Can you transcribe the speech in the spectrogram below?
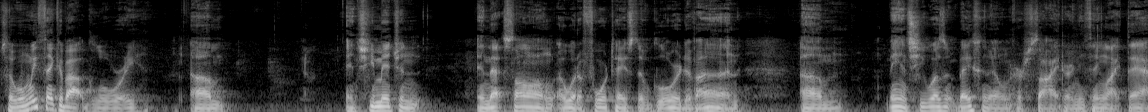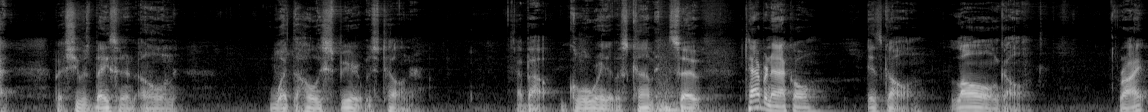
So when we think about glory, um, and she mentioned in that song, Oh, what a foretaste of glory divine, um, man, she wasn't basing it on her sight or anything like that, but she was basing it on what the Holy Spirit was telling her about glory that was coming. So, tabernacle is gone. long gone, right?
